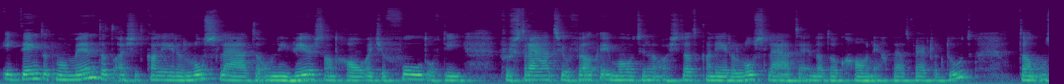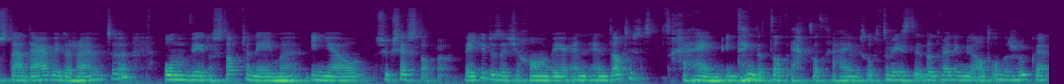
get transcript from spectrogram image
ik denk dat het moment dat als je het kan leren loslaten, om die weerstand gewoon wat je voelt, of die frustratie of welke emotie, als je dat kan leren loslaten en dat ook gewoon echt daadwerkelijk doet, dan ontstaat daar weer de ruimte om weer een stap te nemen in jouw successtappen. Weet je, dus dat je gewoon weer, en, en dat is het geheim. Ik denk dat dat echt het geheim is, of tenminste, dat ben ik nu aan onderzoeken.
